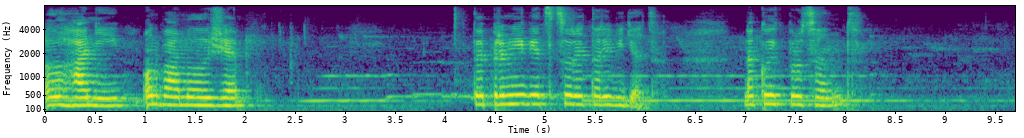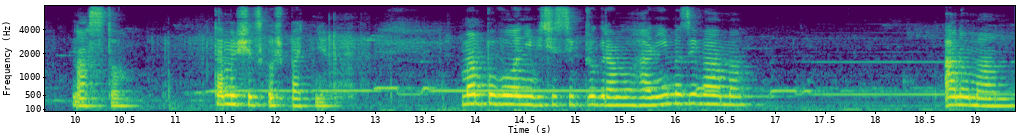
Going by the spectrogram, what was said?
Lhaní. On vám lže. To je první věc, co jde tady vidět. Na kolik procent? Na sto. Tam je všechno špatně. Mám povolení vyčistit program lhaní mezi váma? Ano, mám.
